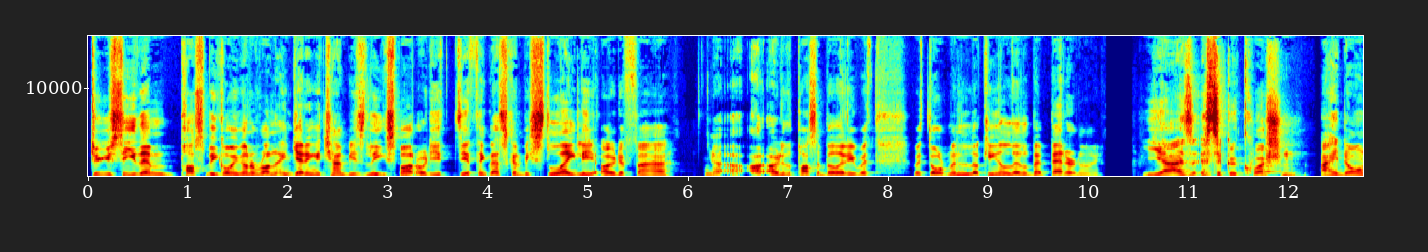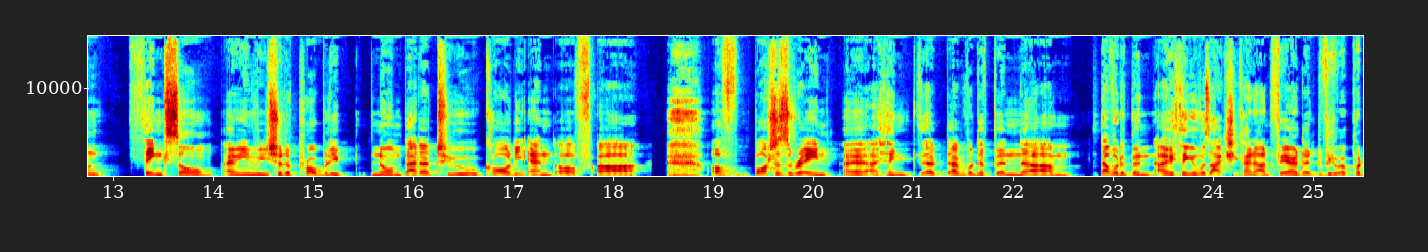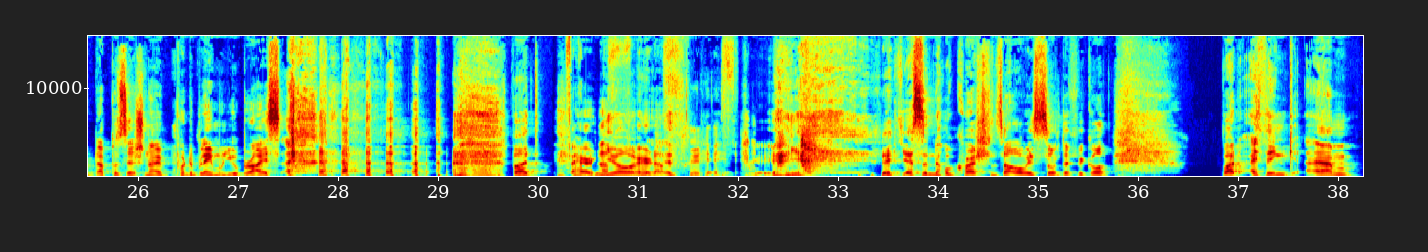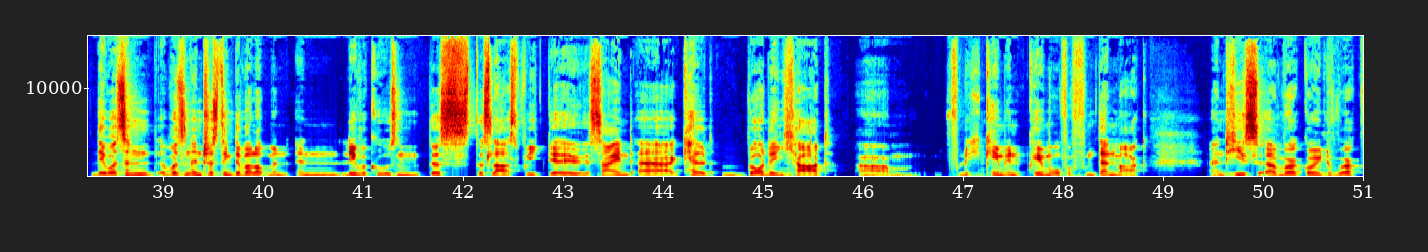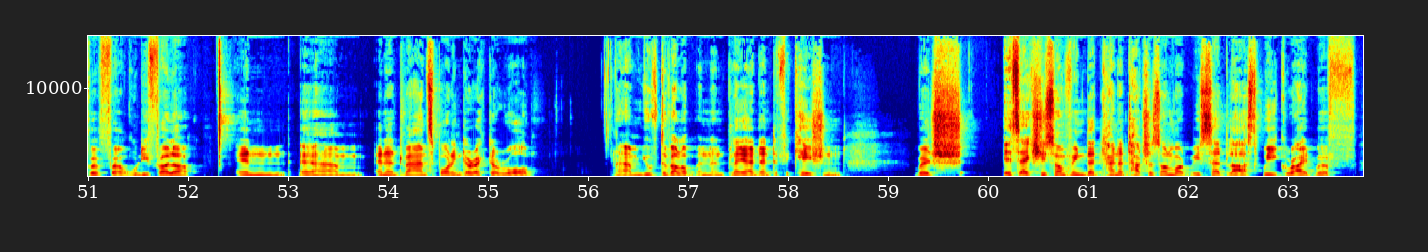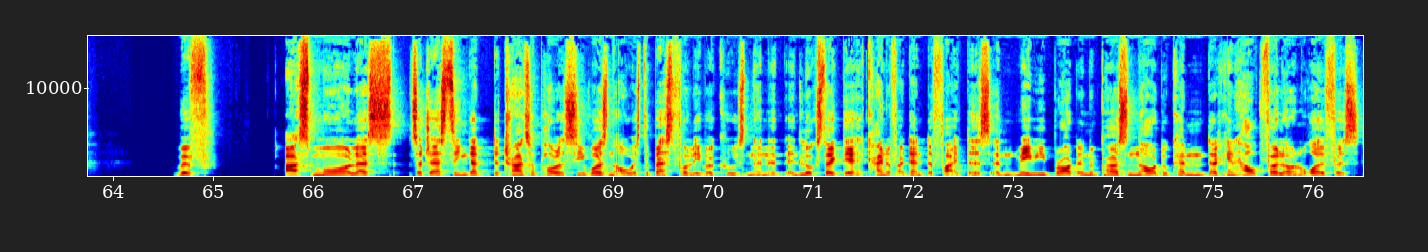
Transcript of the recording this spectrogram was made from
do you see them possibly going on a run and getting a Champions League spot, or do you, do you think that's going to be slightly out of uh, out of the possibility with with Dortmund looking a little bit better now? Yeah, it's, it's a good question. I don't think so. I mean, we should have probably known better to call the end of uh, of Bosz's reign. I, I, think that that would have been um, that would have been. I think it was actually kind of unfair that we were put in that position. I put the blame on you, Bryce. but fair enough. You know, fair enough. yeah, yes and no questions are always so difficult. But I think um, there was an was an interesting development in Leverkusen this this last week. They signed uh, Kjeld Bjørnstad. Um, he came in came over from Denmark, and he's um, work, going to work with uh, Rudi Völler in um, an advanced sporting director role, um, youth development and player identification, which is actually something that kind of touches on what we said last week, right? With with us more or less suggesting that the transfer policy wasn't always the best for Leverkusen, and it, it, looks like they kind of identified this and maybe brought in a person now who can that can help Völler and Rolfes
